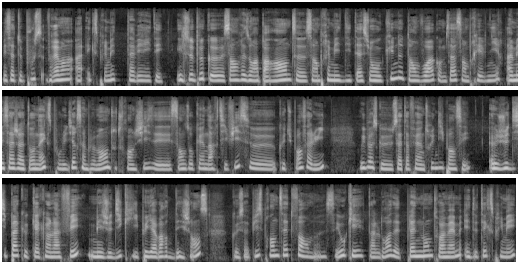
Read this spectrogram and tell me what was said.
mais ça te pousse vraiment à exprimer ta vérité. Il se peut que sans raison apparente, sans préméditation aucune, t'envoies comme ça, sans prévenir, un message à ton ex pour lui dire simplement, en toute franchise et sans aucun artifice, euh, que tu penses à lui oui, parce que ça t'a fait un truc d'y penser. Euh, je dis pas que quelqu'un l'a fait, mais je dis qu'il peut y avoir des chances que ça puisse prendre cette forme. C'est ok, tu as le droit d'être pleinement toi-même et de t'exprimer.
